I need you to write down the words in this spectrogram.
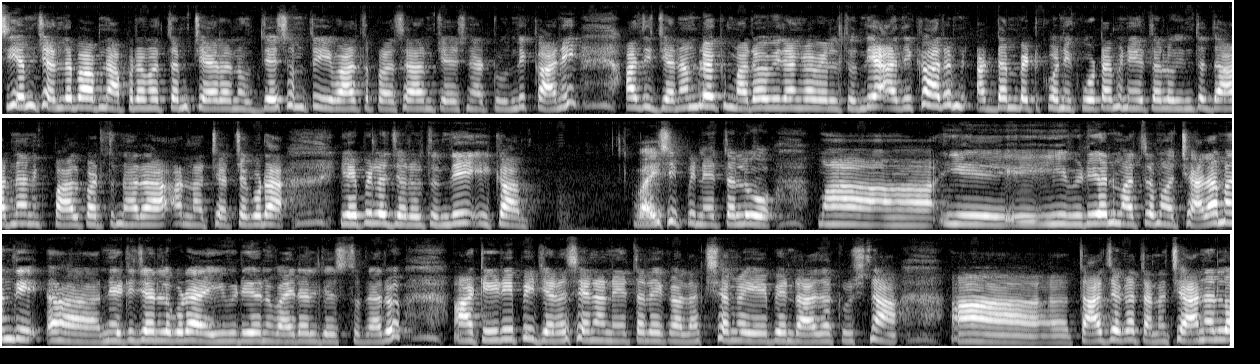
సీఎం చంద్రబాబును అప్రమత్తం చేయాలన్న ఉద్దేశంతో ఈ వార్త ప్రసారం చేసినట్టు ఉంది కానీ అది జనంలోకి మరో విధంగా వెళ్తుంది. అధికారం అడ్డం పెట్టుకొని కూటమి నేతలు ఇంత దారుణానికి పాల్పడుతున్నారా అన్న చర్చ కూడా ఏపీలో జరుగుతుంది. ఇక వైసీపీ నేతలు మా ఈ ఈ వీడియోని మాత్రం చాలామంది నెటిజన్లు కూడా ఈ వీడియోని వైరల్ చేస్తున్నారు. ఆ టీడీపీ జనసేన నేతల యొక్క లక్ష్యంగా ఏబిఎన్ రాధాకృష్ణ తాజాగా తన ఛానల్లో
